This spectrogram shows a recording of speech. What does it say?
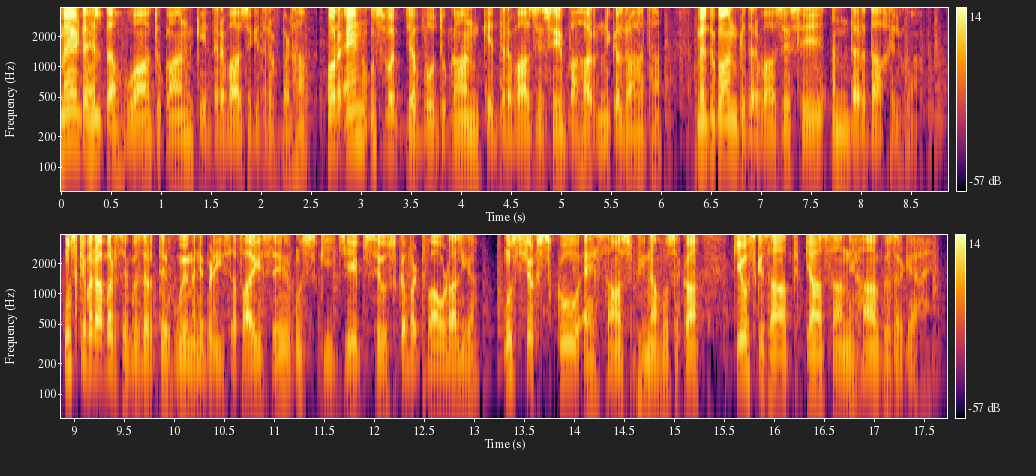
मैं टहलता हुआ दुकान के दरवाजे की तरफ़ बढ़ा और एन उस वक्त जब वो दुकान के दरवाजे से बाहर निकल रहा था, मैं दुकान के दरवाजे से अंदर दाखिल हुआ। उसके बराबर से गुजरते हुए मैंने बड़ी सफ़ाई से उसकी जेब से उसका बटवा उड़ा लिया। उस शख्स को एहसास भी ना हो सका कि उसके साथ क्या सानहा गुजर गया है।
